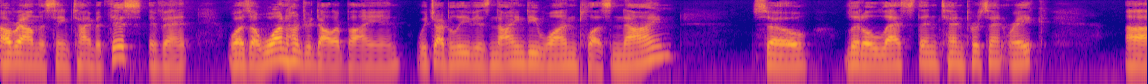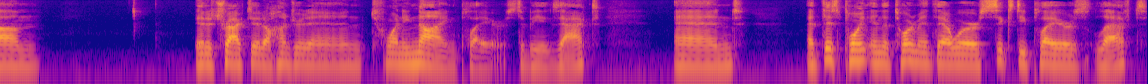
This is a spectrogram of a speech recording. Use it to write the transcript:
around the same time. But this event was a $100 buy in, which I believe is 91 plus 9. So little less than 10% rake. Um, it attracted 129 players to be exact. And at this point in the tournament, there were 60 players left.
